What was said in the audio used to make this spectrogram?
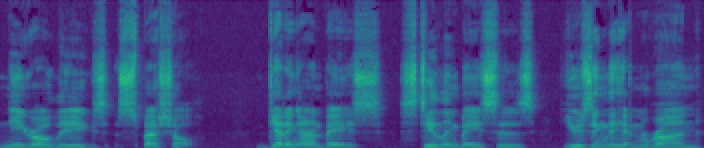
Negro Leagues special. Getting on base, stealing bases, using the hit and run,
